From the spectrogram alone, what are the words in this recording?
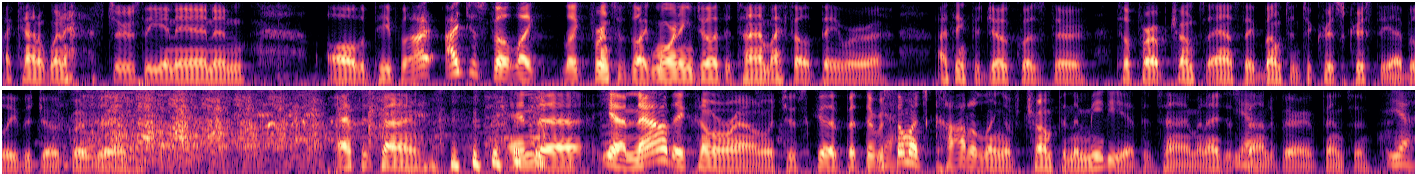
I, I kind of went after CNN and all the people. I, I just felt like, like for instance, like Morning Joe at the time. I felt they were. Uh, I think the joke was they're so far up Trump's ass they bumped into Chris Christie. I believe the joke was. Uh, at the time. and uh, yeah, now they come around, which is good. But there was Yeah. so much coddling of Trump in the media at the time, and I just Yeah. found it very offensive. Yeah.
